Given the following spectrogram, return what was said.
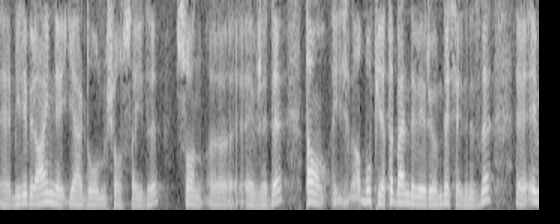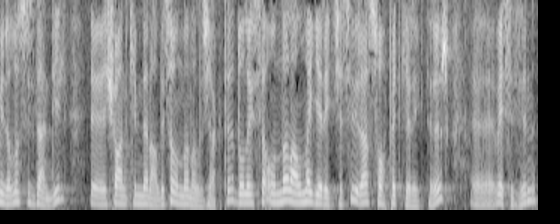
e, biri bir aynı yerde olmuş olsaydı son e, evrede tamam bu fiyata ben de veriyorum deseydiniz de e, emin olun sizden değil e, şu an kimden aldıysa ondan alacaktı. Dolayısıyla ondan alma gerekçesi biraz sohbet gerektirir e, ve sizin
